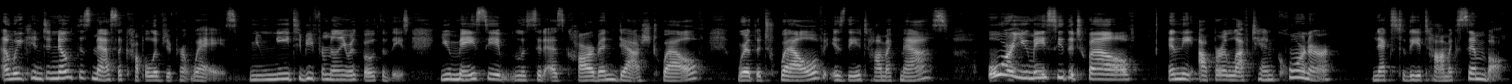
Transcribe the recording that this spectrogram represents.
And we can denote this mass a couple of different ways. You need to be familiar with both of these. You may see it listed as carbon-12, where the 12 is the atomic mass, or you may see the 12 in the upper left-hand corner next to the atomic symbol.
